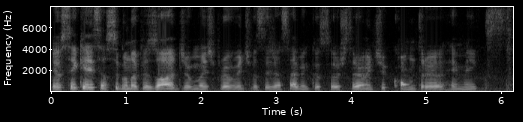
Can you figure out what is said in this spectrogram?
Eu sei que esse é o segundo episódio, mas provavelmente vocês já sabem que eu sou extremamente contra remakes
